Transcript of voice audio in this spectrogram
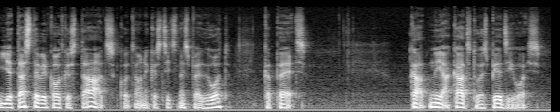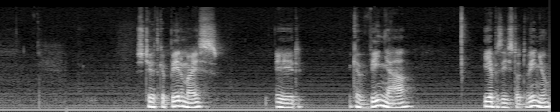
ja tas tev ir kaut kas tāds, ko tev nekas cits nespēja dot, kāpēc? Kā, nu jā, kā tu to esi piedzīvojis? Šķiet, ka pirmais ir, ka viņā, iepazīstot viņu,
